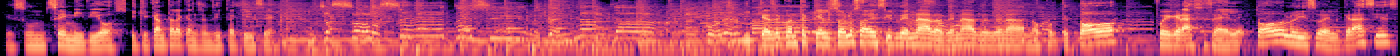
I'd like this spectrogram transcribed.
que es un semidios y que canta la cancioncita que dice... Yo solo sé Y que hace cuenta que él solo sabe decir de nada, de nada, de nada, ¿no? Porque todo fue gracias a él, todo lo hizo él, gracias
